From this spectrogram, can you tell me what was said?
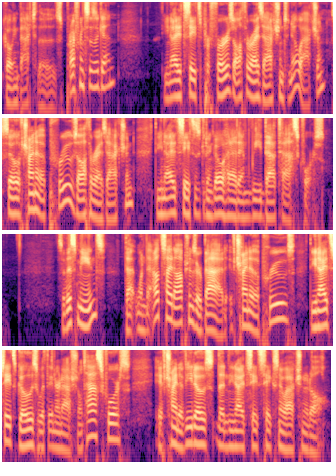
going back to those preferences again, the United States prefers authorized action to no action. So if China approves authorized action, the United States is going to go ahead and lead that task force. So this means that when the outside options are bad, if China approves, the United States goes with the International Task Force. If China vetoes, then the United States takes no action at all.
